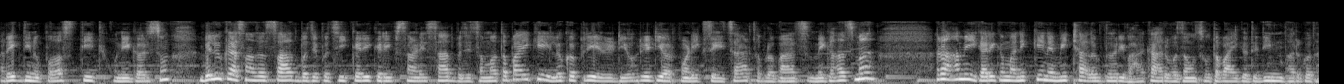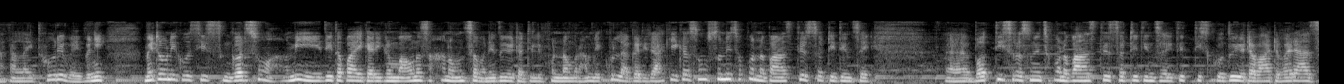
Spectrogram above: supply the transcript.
हरेक दिन उपस्थित हुने गर्छौँ। बेलुका साँझ सात बजेपछि करिब करिब साढे सात बजेसम्म तपाईँकै लोकप्रिय रेडियो रेडियो अर्पण एक सय चार थप्लो पाँच मेगाहजमा र हामी कार्यक्रममा निकै नै मिठा लोकदोहोरी भाकाहरू बजाउँछौँ। तपाईँको त्यो दिनभरको थकानलाई थोरै भए पनि मेटाउने कोसिस गर्छौँ। हामी यदि तपाईँ कार्यक्रममा आउन चाहनुहुन्छ भने दुईवटा टेलिफोन नम्बर हामीले खुल्ला गरिराखेका छौँ। शून्य छप्पन्न पाँच त्रिसठी तिन सय बत्तिस र शून्य छप्पन्न पाँच त्रिसठी तिन सय तेत्तिसको दुईवटा बाटो भएर आज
